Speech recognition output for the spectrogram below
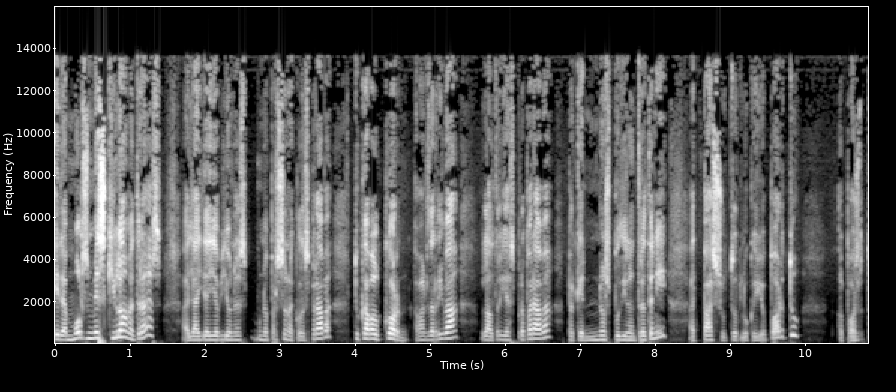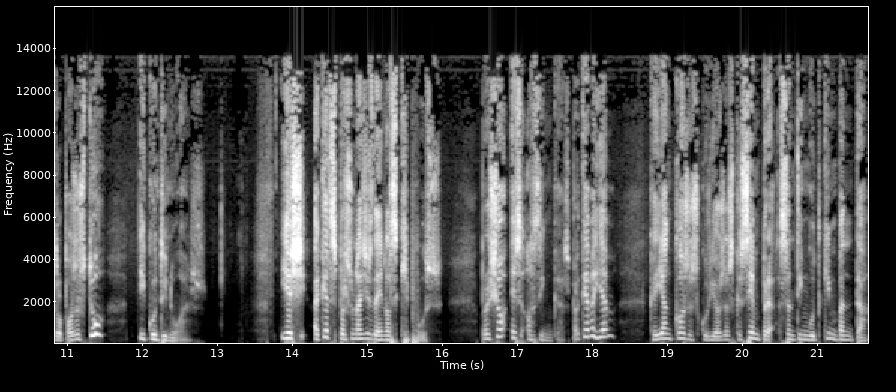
era molts més quilòmetres, allà ja hi havia una, una persona que l'esperava, tocava el corn abans d'arribar, l'altre ja es preparava perquè no es podien entretenir, et passo tot el que jo porto, el pos, poses tu i continues. I així, aquests personatges deien els quipus. Però això és els inques, perquè veiem que hi han coses curioses que sempre s'han tingut que inventar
